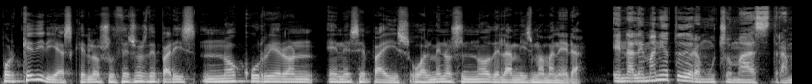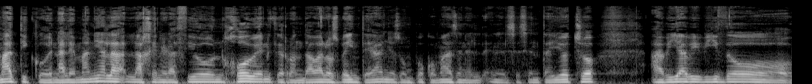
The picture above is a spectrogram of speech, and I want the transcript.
¿Por qué dirías que los sucesos de París no ocurrieron en ese país, o al menos no de la misma manera? En Alemania todo era mucho más dramático. En Alemania la, generación joven, que rondaba los 20 años o un poco más en el, en el 68, había vivido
